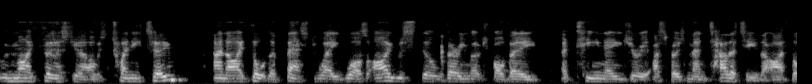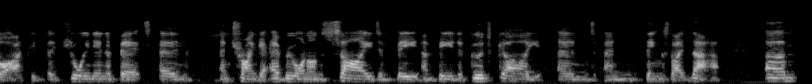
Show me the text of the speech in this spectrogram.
in my first year I was 22, and I thought the best way was I was still very much of a a teenager, I suppose, mentality that I thought I could uh, join in a bit and and try and get everyone on side and be and be the good guy and and things like that. Um,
